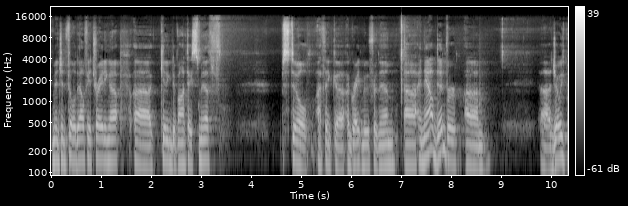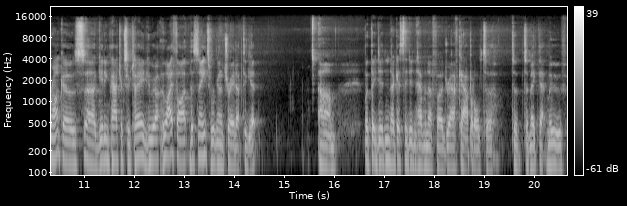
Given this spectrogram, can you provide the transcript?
mentioned Philadelphia trading up, uh, getting Devonte Smith. Still, I think uh, a great move for them. Uh, and now Denver, um, uh, Joey's Broncos uh, getting Patrick Surtain, who who I thought the Saints were going to trade up to get, um, but they didn't. I guess they didn't have enough draft capital to, to to make that move.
